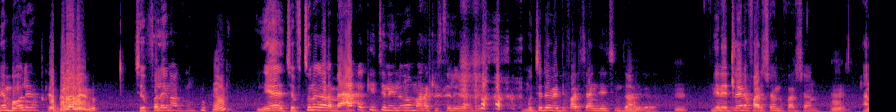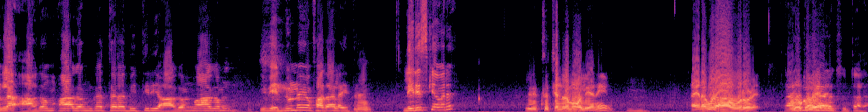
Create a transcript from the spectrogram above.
నేను పోలేదు చెప్పలే నాకు. ఏ చెప్తున్నా కదా మేకకి ఇచ్చిన నిలువ మనకి ఇస్తలేదు అంటే ముచ్చట పెట్టి ఫర్షాన్ చేసింది చాలు కదా. నేను ఎట్లయినా ఫర్షాన్ ఫర్షాన్. అందులో ఆగం ఆగం గత్తర బిత్తిరి ఆగం ఆగం. ఇవి ఎన్ని ఉన్నాయో పదాలు అయితే. లిరిక్స్ ఎవరే? లిరిక్స్ చంద్రమౌళి అని. ఆయన కూడా ఆ ఊరోడే. చుట్టాలా?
